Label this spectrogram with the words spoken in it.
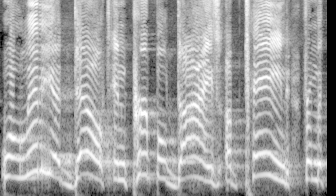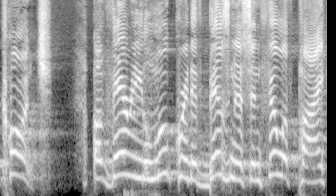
Well, Lydia dealt in purple dyes obtained from the conch. A very lucrative business in Philippi,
